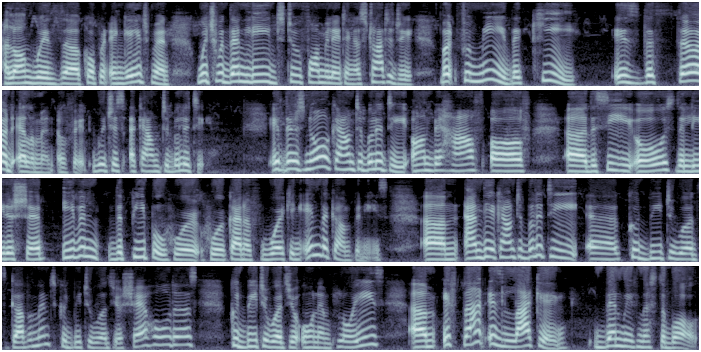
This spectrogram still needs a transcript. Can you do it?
along with uh, corporate engagement, which would then lead to formulating a strategy. But for me, the key is the third element of it, which is accountability. If there's no accountability on behalf of uh, the CEOs, the leadership, even the people who are, who are kind of working in the companies, um, and the accountability uh, could be towards government, could be towards your shareholders, could be towards your own employees. Um, if that is lacking, then we've missed the ball.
